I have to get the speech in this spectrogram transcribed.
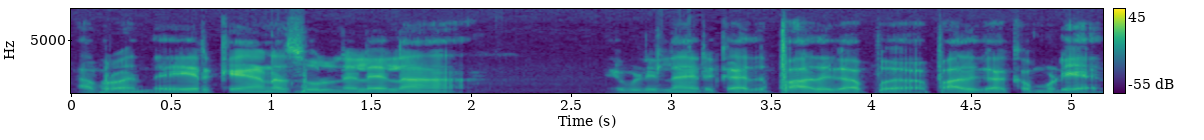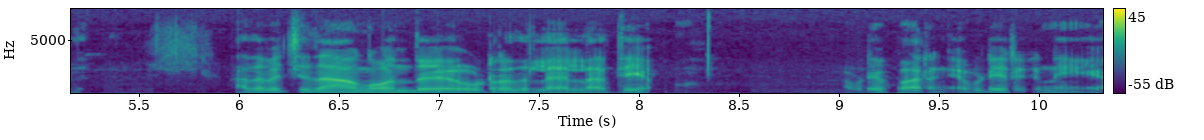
அப்புறம் இந்த இயற்கையான சூழ்நிலையெல்லாம் இப்படிலாம் இருக்காது. பாதுகாப்பு பாதுகாக்க முடியாது. அதை வச்சு தான் அவங்க வந்து விட்றதில்ல எல்லாத்தையும். அப்படியே பாருங்கள் எப்படி இருக்குன்னு இங்க.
